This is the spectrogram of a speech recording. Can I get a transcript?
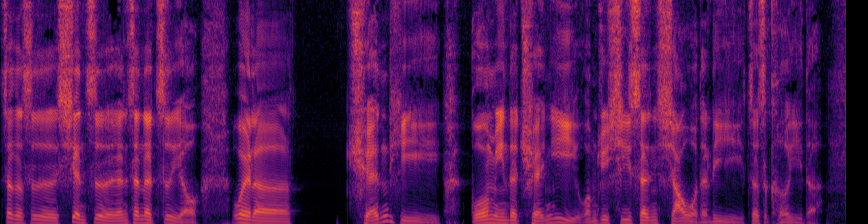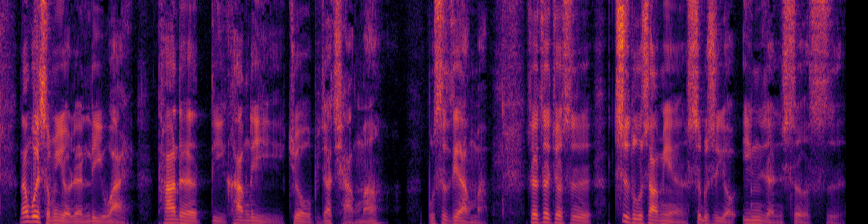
这个是限制人生的自由。为了全体国民的权益，我们去牺牲小我的利益，这是可以的。那为什么有人例外？他的抵抗力就比较强吗？不是这样嘛？所以这就是制度上面是不是有因人设事？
